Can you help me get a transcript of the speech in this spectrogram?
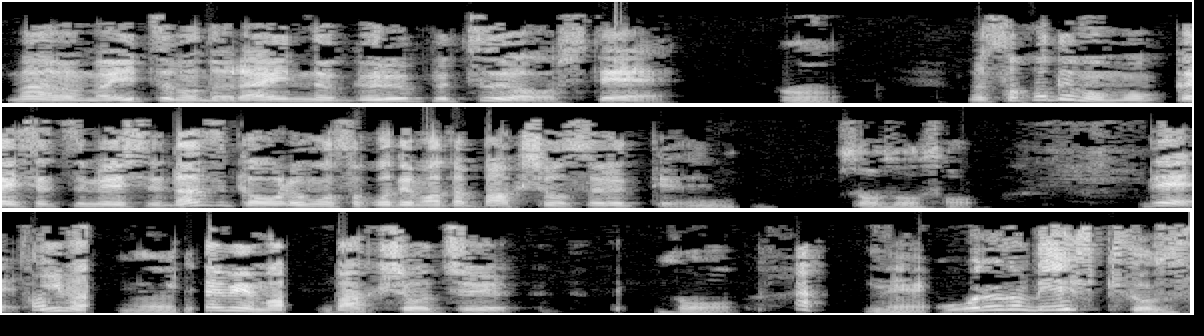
まあまあまあ、いつもの LINE のグループ通話をして、うんまあ、そこでももう一回説明して、なぜか俺もそこでまた爆笑するっていうね。そうそうそで、今、う。ね、1回目も爆笑中。そう。ね、俺のベースピソード好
